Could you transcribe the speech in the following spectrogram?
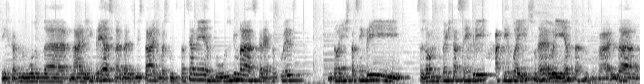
Tem que ficar todo mundo na, na área de imprensa, nas áreas do estádio, mas com distanciamento, uso de máscara, essas coisas. Então a gente está sempre, essas jovens, então a gente está sempre atento a isso, né? Orienta os funcionários a,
